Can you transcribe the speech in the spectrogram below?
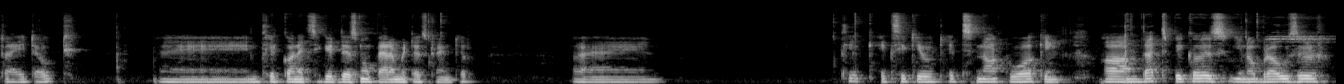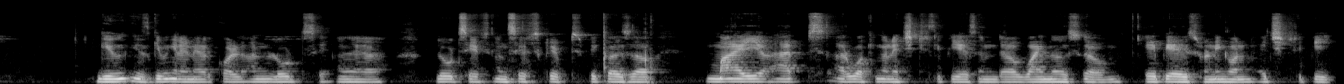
Try it out and click on execute. There's no parameters to enter. And click execute it's not working. Um, that's because you know browser is giving an error called unload uh, load safe unsafe scripts because uh, my apps are working on https and uh, Winer's um, api is running on http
